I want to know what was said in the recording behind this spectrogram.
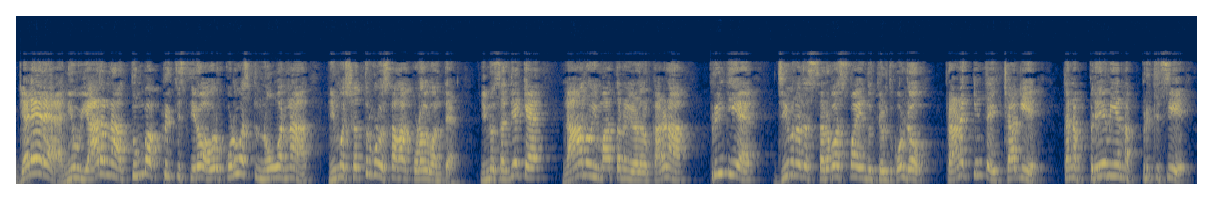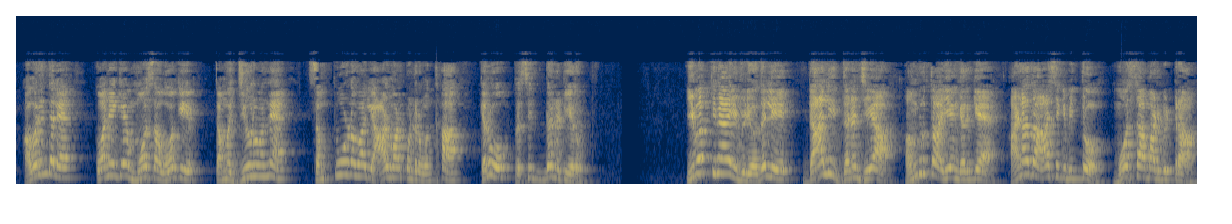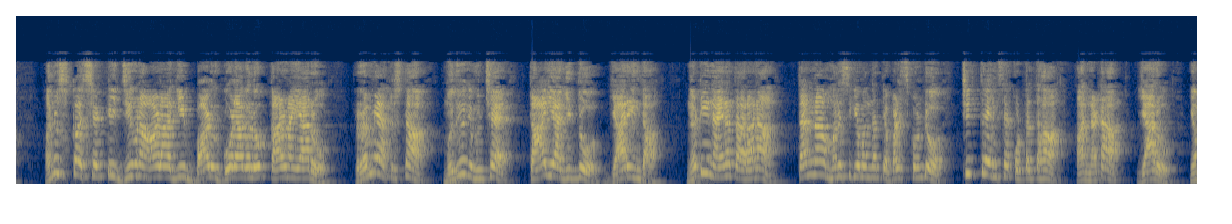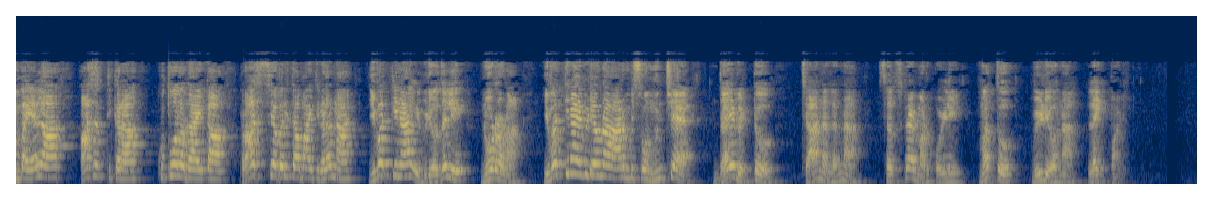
ಗೆಳೆಯರೇ, ನೀವು ಯಾರನ್ನ ತುಂಬಾ ಪ್ರೀತಿಸ್ತೀರೋ ಅವರು ಕೊಡುವಷ್ಟು ನೋವನ್ನ ನಿಮ್ಮ ಶತ್ರುಗಳು ಸಹ ಕೊಡಲ್ವಂತೆ. ಇನ್ನು ಸದ್ಯಕ್ಕೆ ನಾನು ಈ ಮಾತನ್ನು ಹೇಳಲು ಕಾರಣ ಪ್ರೀತಿಯೇ ಜೀವನದ ಸರ್ವಸ್ವ ಎಂದು ತಿಳಿದುಕೊಂಡು ಪ್ರಾಣಕ್ಕಿಂತ ಹೆಚ್ಚಾಗಿ ತನ್ನ ಪ್ರೇಮಿಯನ್ನ ಪ್ರೀತಿಸಿ ಅವರಿಂದಲೇ ಕೊನೆಗೆ ಮೋಸ ಹೋಗಿ ತಮ್ಮ ಜೀವನವನ್ನೇ ಸಂಪೂರ್ಣವಾಗಿ ಹಾಳು ಮಾಡಿಕೊಂಡಿರುವಂತಹ ಕೆಲವು ಪ್ರಸಿದ್ಧ ನಟಿಯರು. ಇವತ್ತಿನ ಈ ವಿಡಿಯೋದಲ್ಲಿ ಡಾಲಿ ಧನಂಜಯ ಅಮೃತ ಅಯ್ಯಂಗರ್ಗೆ ಹಣದ ಆಸೆಗೆ ಬಿದ್ದು ಮೋಸ ಮಾಡಿಬಿಟ್ರ. ಅನುಷ್ಕಾ ಶೆಟ್ಟಿ ಜೀವನ ಹಾಳಾಗಿ ಬಾಳು ಗೋಳಾಗಲು ಕಾರಣ ಯಾರು? ರಮ್ಯಾ ಕೃಷ್ಣ ಮದುವೆಗೆ ಮುಂಚೆ ತಾಯಿಯಾಗಿದ್ದು ಯಾರಿಂದ? ನಟಿ ನಯನತಾರಾನ ತನ್ನ ಮನಸ್ಸಿಗೆ ಬಂದಂತೆ ಬಳಸಿಕೊಂಡು ಚಿತ್ರಹಿಂಸೆ ಕೊಟ್ಟಂತಹ ಆ ನಟ ಯಾರು ಎಂಬ ಎಲ್ಲ ಆಸಕ್ತಿಕರ, ಕುತೂಹಲದಾಯಕ, ರಹಸ್ಯಭರಿತ ಮಾಹಿತಿಗಳನ್ನ ಇವತ್ತಿನ ಈ ವಿಡಿಯೋದಲ್ಲಿ ನೋಡೋಣ. ಇವತ್ತಿನ ಈ ವಿಡಿಯೋನ ಆರಂಭಿಸುವ ಮುಂಚೆ ದಯವಿಟ್ಟು ಚಾನಲ್ ಅನ್ನ ಸಬ್ಸ್ಕ್ರೈಬ್ ಮಾಡಿಕೊಳ್ಳಿ ಮತ್ತು ವಿಡಿಯೋನ ಲೈಕ್ ಮಾಡಿ.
